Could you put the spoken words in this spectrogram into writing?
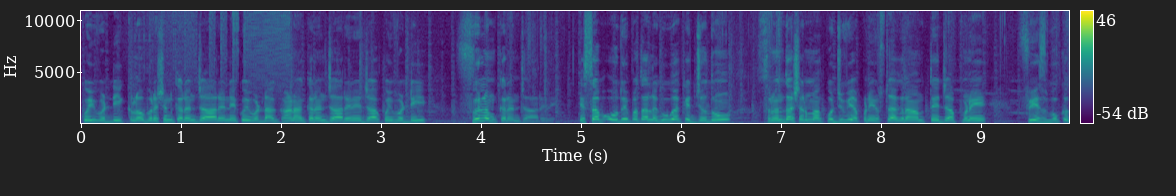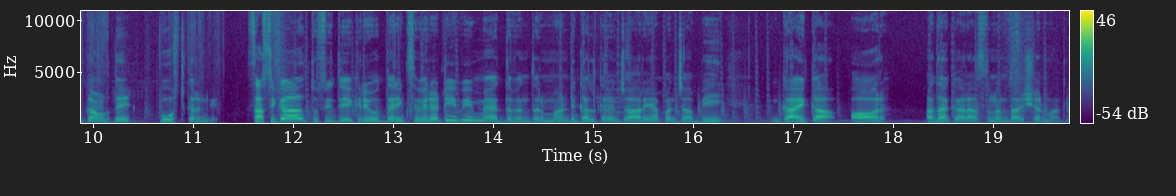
ਕੋਈ ਵੱਡੀ ਕੋਲੈਬੋਰੇਸ਼ਨ ਕਰਨ ਜਾ ਰਹੇ ਨੇ, ਕੋਈ ਵੱਡਾ ਗਾਣਾ ਕਰਨ ਜਾ ਰਹੇ ਨੇ ਜਾਂ ਕੋਈ ਵੱਡੀ ਫਿਲਮ ਕਰਨ ਜਾ ਰਹੇ ਨੇ। ਇਹ ਸਭ ਉਦੋਂ ਹੀ ਪਤਾ ਲੱਗੂਗਾ ਕਿ ਜਦੋਂ ਸੁਨੰਦਾ ਸ਼ਰਮਾ ਕੁਝ ਵੀ ਆਪਣੇ ਇੰਸਟਾਗ੍ਰam ਤੇ ਜਾਂ ਆਪਣੇ ਫੇਸਬੁੱਕ ਅਕਾਊਂਟ ਤੇ ਪੋਸਟ ਕਰਨਗੇ। ਸਤਿ ਸ਼੍ਰੀ ਅਕਾਲ, ਤੁਸੀਂ ਦੇਖ ਰਹੇ ਹੋ ਦੈਨਿਕ ਸਵੇਰਾ ਟੀਵੀ। ਮੈਂ ਦਵਿੰਦਰ ਮੰਡ ਗੱਲ ਕਰਨ ਜਾ ਰਿਹਾ ਪੰਜਾਬੀ ਗਾਇਕਾ ਔਰ ਅਦਾਕਾਰਾ ਸੁਨੰਦਾ ਸ਼ਰਮਾ ਦੀ।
